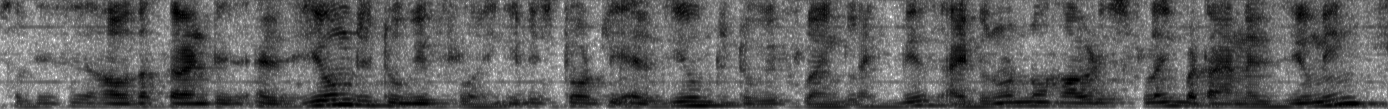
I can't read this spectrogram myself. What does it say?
So this is how the current is assumed to be flowing. It is totally assumed to be flowing like this. I do not know how it is flowing, but I am assuming.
